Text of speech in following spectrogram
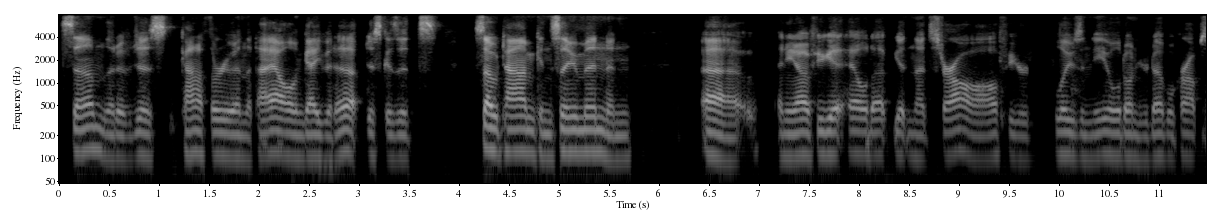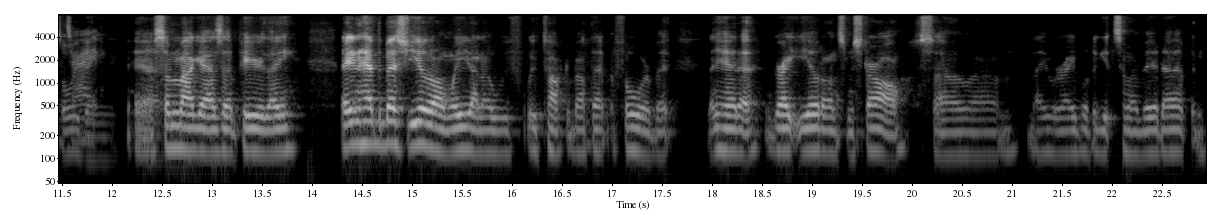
some that have just kind of threw in the towel and gave it up just because it's so time consuming and uh and you know if you get held up getting that straw off, you're losing yield on your double crop That's right. soybean. yeah. Uh, Some of my guys up here, they they didn't have the best yield on wheat. I know we've we've talked about that before, but they had a great yield on some straw, so um, they were able to get some of it up. And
